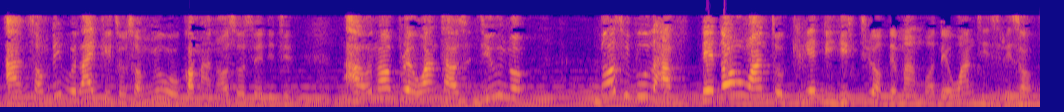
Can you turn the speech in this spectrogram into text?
and some people like it, or some people will come and also say the thing. I will not pray 1,000. Do you know? Those people have, they don't want to create the history of the man, but they want his result.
